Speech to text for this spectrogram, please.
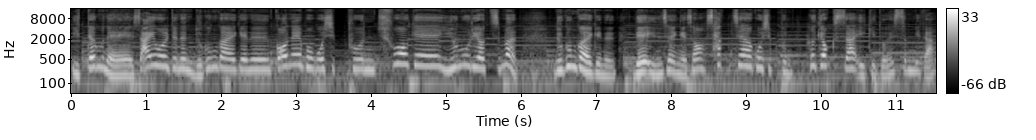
이 때문에 싸이월드는 누군가에게는 꺼내보고 싶은 추억의 유물이었지만 누군가에게는 내 인생에서 삭제하고 싶은 흑역사이기도 했습니다.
